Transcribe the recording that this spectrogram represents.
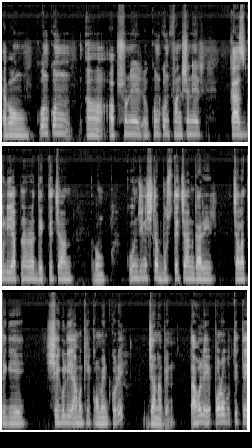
এবং কোন কোন অপশনের কোন কোন ফাংশনের কাজগুলি আপনারা দেখতে চান এবং কোন জিনিসটা বুঝতে চান গাড়ির চালাতে গিয়ে, সেগুলি আমাকে কমেন্ট করে জানাবেন। তাহলে পরবর্তীতে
